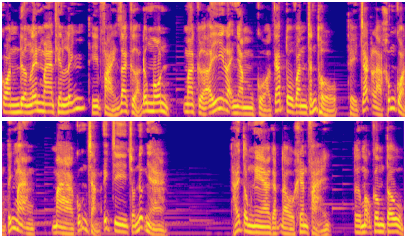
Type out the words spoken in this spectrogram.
Còn đường lên ma thiên lĩnh thì phải ra cửa đông môn, mà cửa ấy lại nhằm của cáp tô văn c thổ, thì chắc là không còn tính mạng, mà cũng chẳng ích chi cho nước nhà. Thái tông nghe gật đầu khen phải, từ mậu công tâu,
